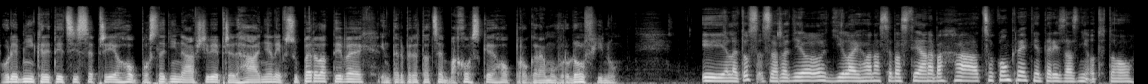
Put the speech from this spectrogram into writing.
Hudební kritici se při jeho poslední návštěvě předháněli v superlativech interpretace bachovského programu v Rudolfínu. I letos zařadil díla Johana Sebastiana Bacha. Co konkrétně tedy zazní od toho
